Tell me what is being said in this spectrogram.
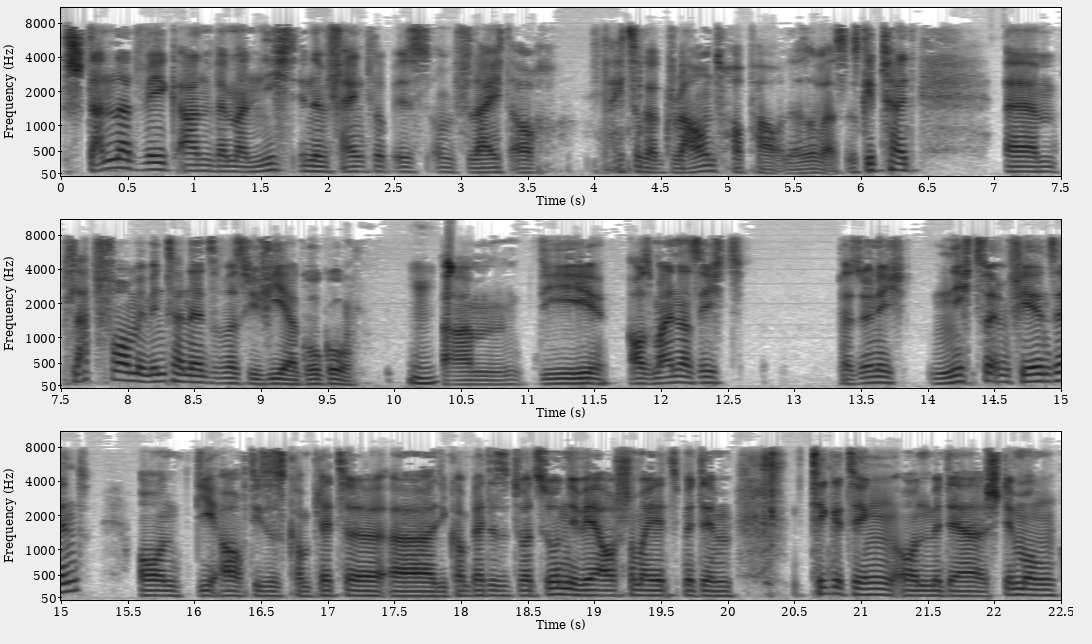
Standardweg an, wenn man nicht in einem Fanclub ist und vielleicht auch vielleicht sogar Groundhopper oder sowas. Es gibt halt ähm, Plattformen im Internet, sowas wie Viagogo, mhm. ähm, die aus meiner Sicht persönlich nicht zu empfehlen sind und die auch dieses komplette, äh, die komplette Situation, die wir auch schon mal jetzt mit dem Ticketing und mit der Stimmung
